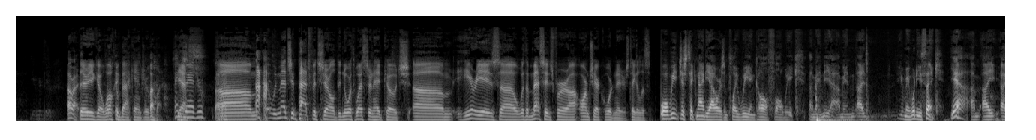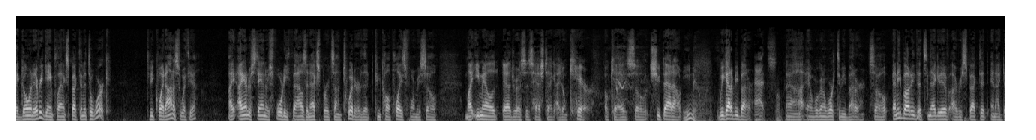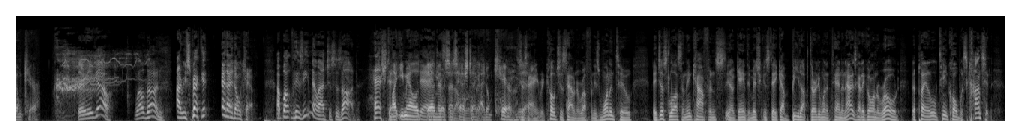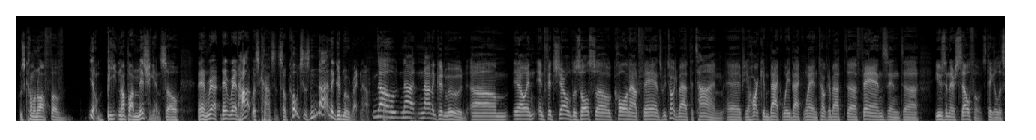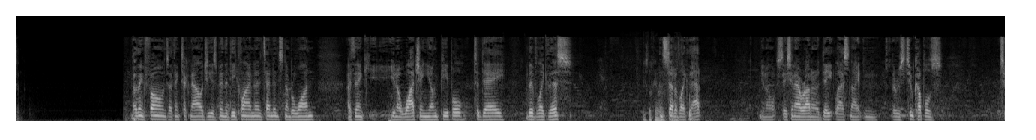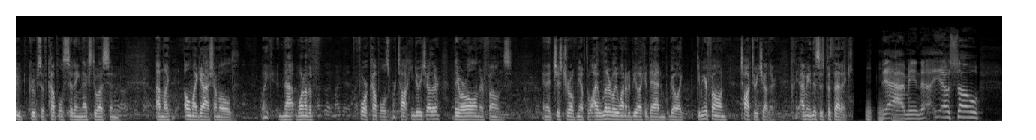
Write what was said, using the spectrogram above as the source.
All right. There you go. Welcome back, Andrew. Bye bye. Thank you, Andrew. Um, we mentioned Pat Fitzgerald, the Northwestern head coach. Um, here he is uh, with a message for uh, armchair coordinators. Take a listen. Well, we just take 90 hours and play Wii and golf all week. I mean, yeah, I mean, I, I mean, what do you think? Yeah, I'm, I, I go into every game plan expecting it to work. To be quite honest with you, I, I understand there's 40,000 experts on Twitter that can call plays for me. So my email address is hashtag I don't care. Okay, so shoot that out. Email We got to be better. at something. Uh, and we're going to work to be better. So anybody that's negative, I respect it and I don't care. There you go. Well done. I respect it, and I don't care. Uh, well, his email address is odd. Hashtag. My email Yeah, address is that up a little hashtag. I don't care. He's just angry. Coach is having a rough one. He's one and two. They just lost an in-conference, you know, game to Michigan State. Got beat up thirty-one to ten, and now he's got to go on the road. They're playing a little team called Wisconsin, who's coming off of, you know, beating up on Michigan. So man, red, they're red hot, Wisconsin. So coach is not in a good mood right now. No, not not a good mood. Um, you know, and, and Fitzgerald was also calling out fans. We talked about at the time. Uh, if you harken back way back when, talking about uh, fans and uh, using their cell phones. Take a listen. I think phones, I think technology has been the decline in attendance, number one. I think, you know, watching young people today live like this He's looking at instead of like that. You know, Stacy and I were out on a date last night, and there was two couples, two groups of couples sitting next to us, and I'm like, oh my gosh, I'm old. Like, not one of the f- four couples were talking to each other; they were all on their phones, and it just drove me up the wall. I literally wanted to be like a dad and go like, give me your phone, talk to each other. I mean, this is pathetic. Yeah, I mean, uh, you know, so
